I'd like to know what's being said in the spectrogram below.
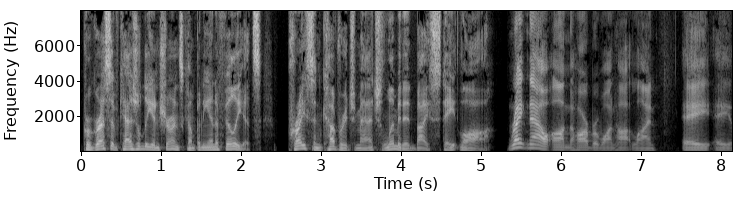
Progressive Casualty Insurance Company and Affiliates. Price and coverage match limited by state law. Right now on the Harbor One hotline, a, a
